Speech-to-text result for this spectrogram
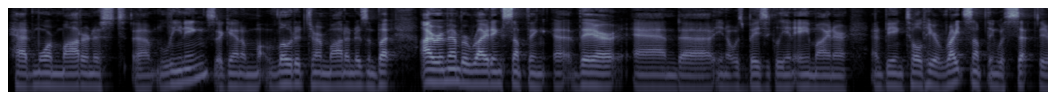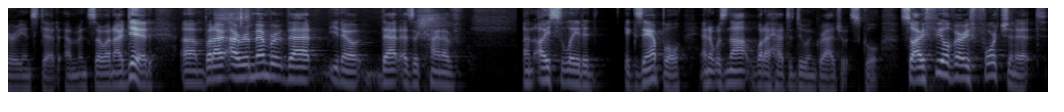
had more modernist um, leanings. Again, a loaded term, modernism. But I remember writing something uh, there, and uh, you know, it was basically an A minor, and being told here, write something with set theory instead. Um, and so, and I did. Um, but I, I remember that, you know, that as a kind of an isolated example, and it was not what I had to do in graduate school. So I feel very fortunate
